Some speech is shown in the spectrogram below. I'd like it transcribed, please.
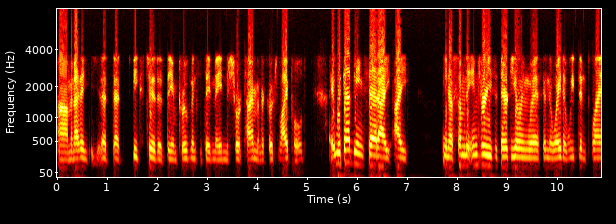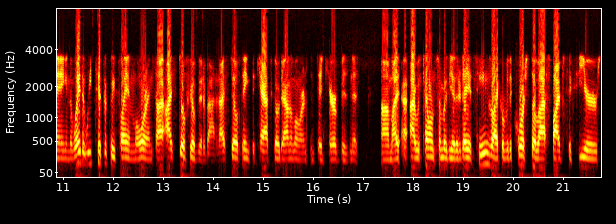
Um, and I think that that speaks to the, the improvements that they've made in a short time under Coach Leipold. Uh, with that being said, I, I you know some of the injuries that they're dealing with, and the way that we've been playing, and the way that we typically play in Lawrence, I, I still feel good about it. I still think the Cats go down to Lawrence and take care of business. Um, I, I was telling somebody the other day, it seems like over the course of the last five six years,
